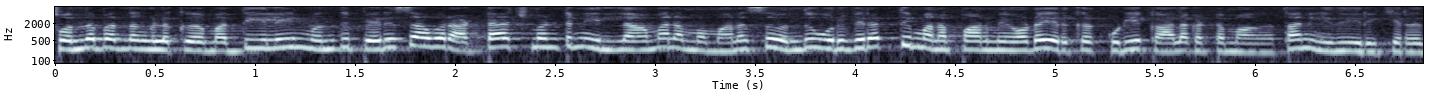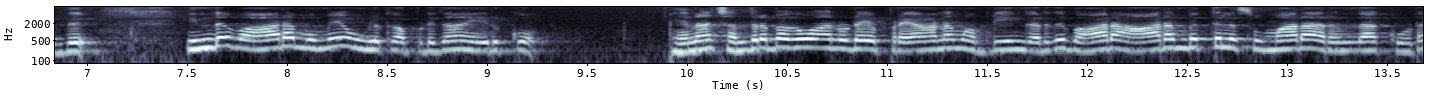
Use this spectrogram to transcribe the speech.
சொந்த பந்தங்களுக்கு மத்தியிலையும் வந்து பெருசாக ஒரு அட்டாச்மெண்ட்டுன்னு இல்லாமல் நம்ம மனசு வந்து ஒரு விரக்தி மனப்பான்மையோடு இருக்கக்கூடிய காலகட்டமாகத்தான் இது இருக்கிறது. இந்த வாரமுமே உங்களுக்கு அப்படி தான் இருக்கும். ஏன்னா சந்திர பகவானுடைய பிரயாணம் அப்படிங்கிறது வார ஆரம்பத்தில் சுமாராக இருந்தால் கூட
